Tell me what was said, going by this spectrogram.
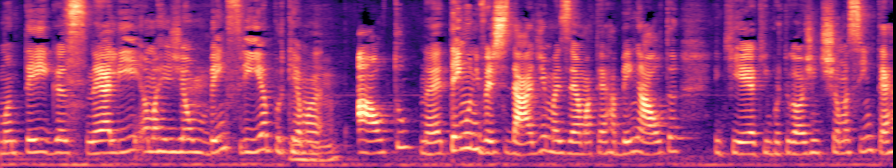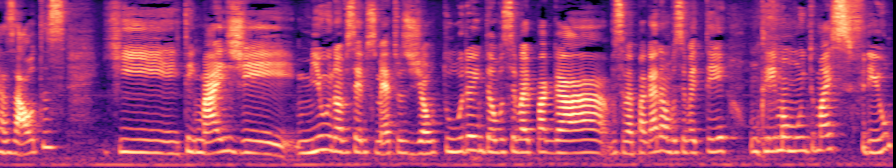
Manteigas, né? Ali é uma região bem fria, porque é uma alto, né? Tem universidade, mas é uma terra bem alta, e que aqui em Portugal a gente chama assim, terras altas, que tem mais de 1.900 metros de altura, então você vai pagar, você vai pagar não, você vai ter um clima muito mais frio.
